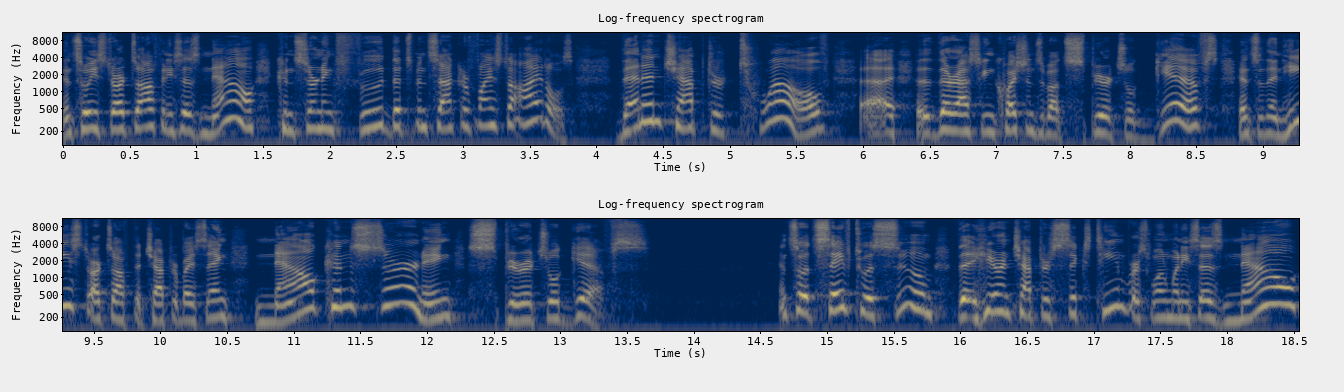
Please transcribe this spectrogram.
And so he starts off and he says, Now concerning food that's been sacrificed to idols. Then in chapter 12, uh, they're asking questions about spiritual gifts. And so then he starts off the chapter by saying, Now concerning spiritual gifts. And so it's safe to assume that here in chapter 16, verse 1, when he says, Now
